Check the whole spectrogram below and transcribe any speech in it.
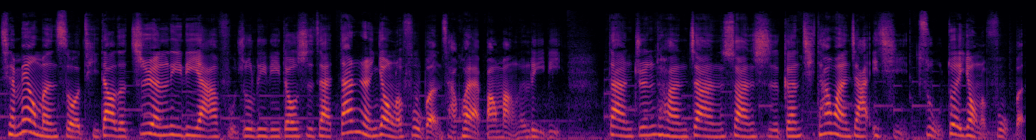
前面我们所提到的支援莉莉啊，辅助莉莉都是在单人用了副本才会来帮忙的莉莉。但军团战算是跟其他玩家一起组队用了副本，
